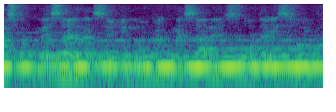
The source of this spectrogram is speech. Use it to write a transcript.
próxima começar a nascer né, de novo, para começar a estudar esse livro. Né?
